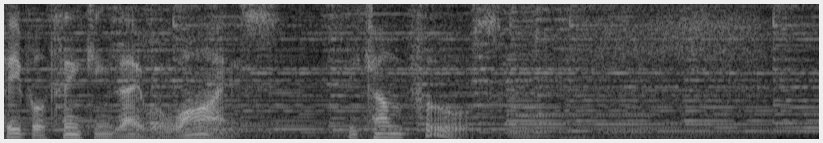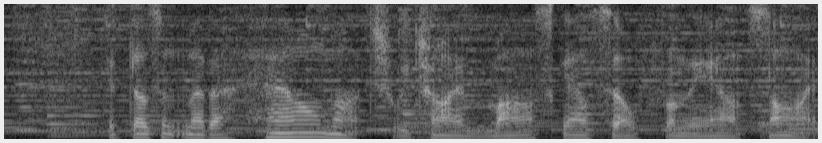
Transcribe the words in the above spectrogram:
people thinking they were wise become fools. It doesn't matter how much we try and mask ourselves from the outside,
